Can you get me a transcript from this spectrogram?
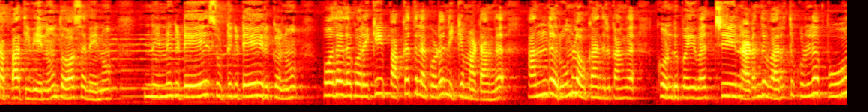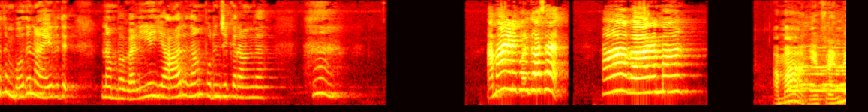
சப்பாத்தி வேணும் தோசை வேணும். நின்றுக்கிட்டே சுட்டுக்கிட்டே இருக்கணும். போதாத குறைக்கு பக்கத்துல கூட நிக்க மாட்டாங்க. அந்த ரூம்ல உட்காந்துருக்காங்க கொண்டு போய் வச்சு நடந்து வரத்துக்குள்ள போதும் போது ஆயிருது நம்ம வழியை யாரு தான் புரிஞ்சுக்கிறாங்க? அம்மா என் ஃப்ரெண்டு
